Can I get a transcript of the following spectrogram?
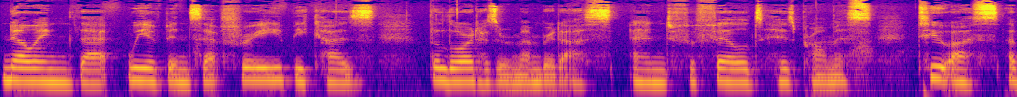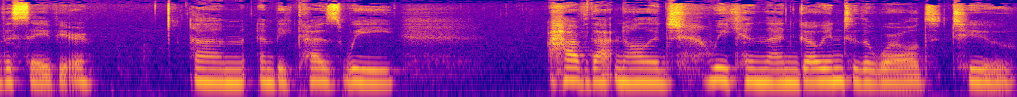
knowing that we have been set free because the Lord has remembered us and fulfilled his promise to us of a Savior. Um, and because we have that knowledge, we can then go into the world to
